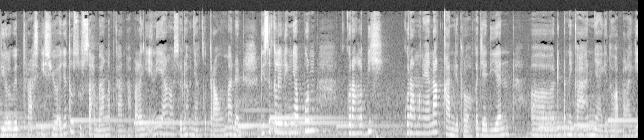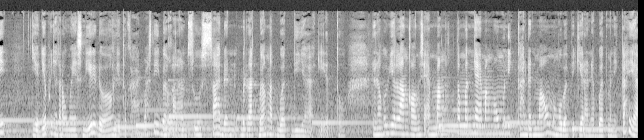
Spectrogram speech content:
deal with trust issue aja tuh susah banget kan. Apalagi ini yang sudah menyangkut trauma dan di sekelilingnya pun kurang lebih kurang mengenakan gitu loh kejadian uh, di pernikahannya gitu. Apalagi ya dia punya traumanya sendiri dong gitu kan. Pasti bakalan susah dan berat banget buat dia gitu. Dan aku bilang kalau misalnya emang temennya emang mau menikah dan mau mengubah pikirannya buat menikah ya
